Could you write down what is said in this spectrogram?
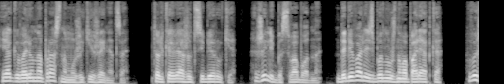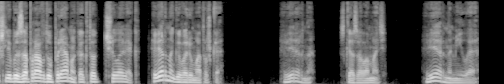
Я говорю, напрасно мужики женятся. Только вяжут себе руки. Жили бы свободно. Добивались бы нужного порядка. Вышли бы за правду прямо, как тот человек. Верно говорю, матушка? — Верно, — сказала мать. — Верно, милая.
